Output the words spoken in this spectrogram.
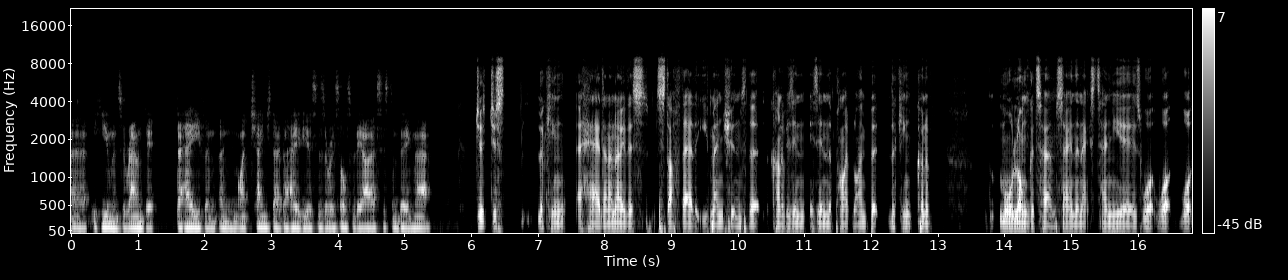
uh, humans around it behave and, and might change their behaviors as a result of the AI system being there. Just, just looking ahead, and I know there's stuff there that you've mentioned that kind of is in is in the pipeline, but looking kind of more longer term, say in the next ten years, what what what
